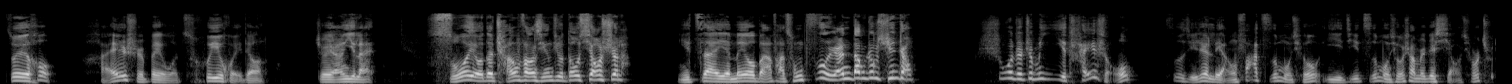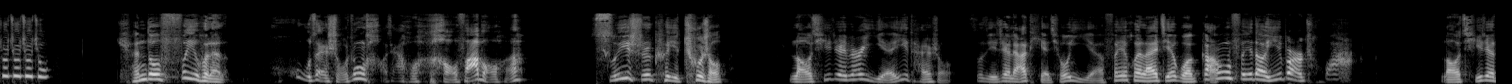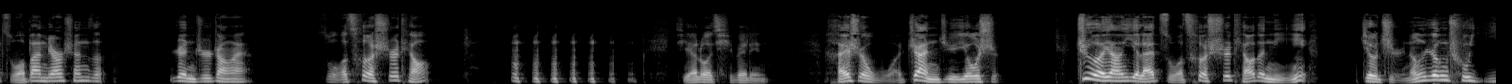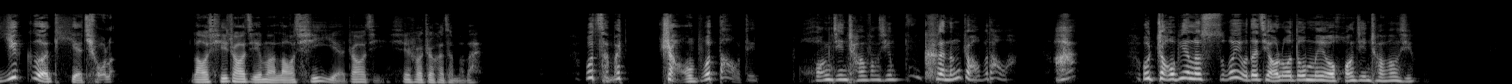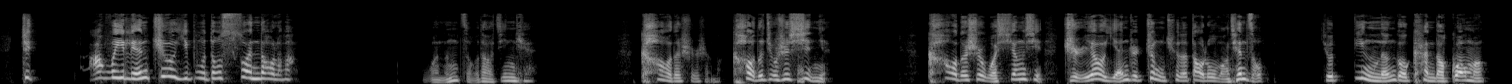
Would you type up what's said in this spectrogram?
最后还是被我摧毁掉了。这样一来，所有的长方形就都消失了，你再也没有办法从自然当中寻找。说着，这么一抬手，自己这两发子母球以及子母球上面这小球，啾啾啾啾啾，全都飞回来了，护在手中。好家伙，好法宝啊！随时可以出手。老齐这边也一抬手，自己这俩铁球也飞回来，结果刚飞到一半，歘，老齐这左半边身子认知障碍。左侧失调，杰洛齐贝林，还是我占据优势。这样一来，左侧失调的你，就只能扔出一个铁球了。老齐着急吗？老齐也着急，心说这可怎么办？我怎么找不到这黄金长方形？不可能找不到啊！啊，我找遍了所有的角落都没有黄金长方形。这阿威连这一步都算到了吗？我能走到今天，靠的是什么？靠的就是信念，靠的是我相信，只要沿着正确的道路往前走，就定能够看到光芒。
